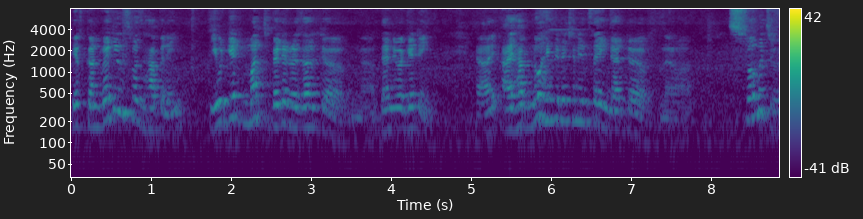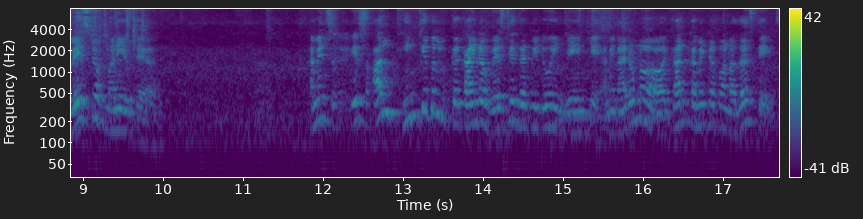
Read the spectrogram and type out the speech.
If convergence was happening, you would get much better result uh, than you are getting. I, I have no hesitation in saying that so much waste of money is there. I mean, it's, it's unthinkable kind of wastage that we do in J&K. I mean, I don't know, I can't comment upon other states.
